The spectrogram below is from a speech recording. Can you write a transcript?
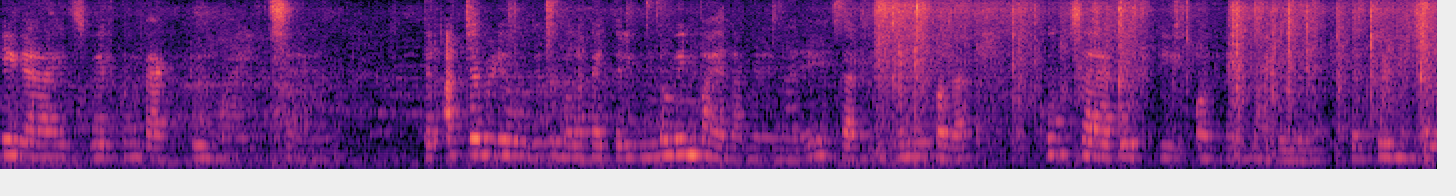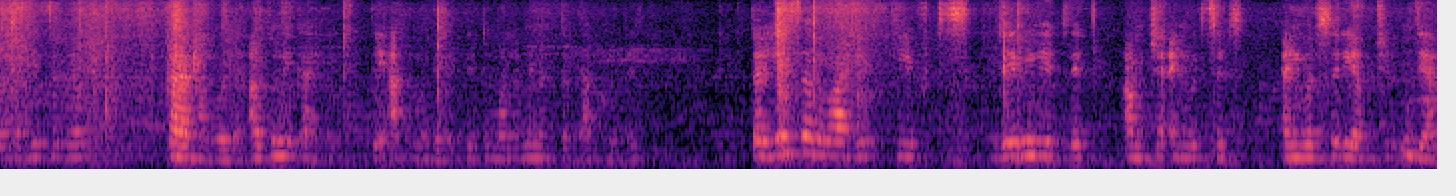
Hey guys welcome back to my channel तर आजच्या व्हिडिओमध्ये तुम्हाला काहीतरी नवीन पाहायला मिळणार आहे. कारण इथे मी बघा खूप साऱ्या गोष्टी ऑनलाईन मागवलेल्या आहेत. तर तुम्ही मला हे सगळं काय मागवलं अजून एक आहे ते आतमध्ये आहे, ते तुम्हाला मी नंतर दाखवते. तर हे सर्व आहेत गिफ्ट्स जे मी घेतलेत आमच्या ॲनिव्हर्सरी ॲनिव्हर्सरी आमची उद्या.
